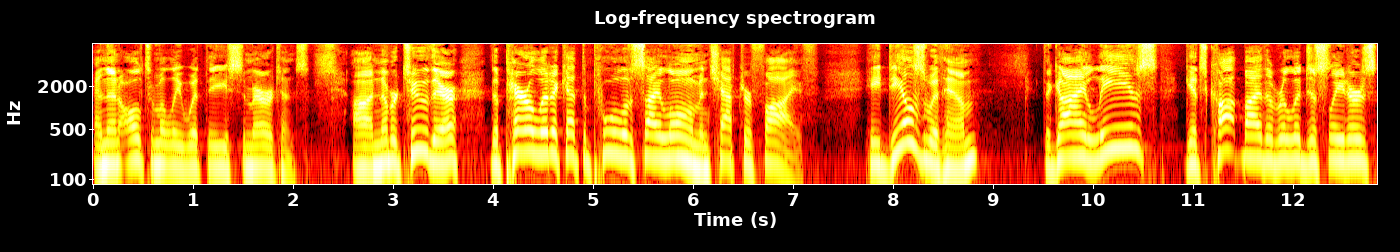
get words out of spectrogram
and then ultimately with the Samaritans. Uh, number two, there, the paralytic at the pool of Siloam in chapter 5. He deals with him. The guy leaves, gets caught by the religious leaders,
